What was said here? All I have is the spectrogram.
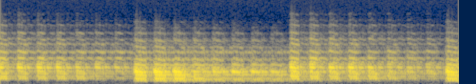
To the power of infinity.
